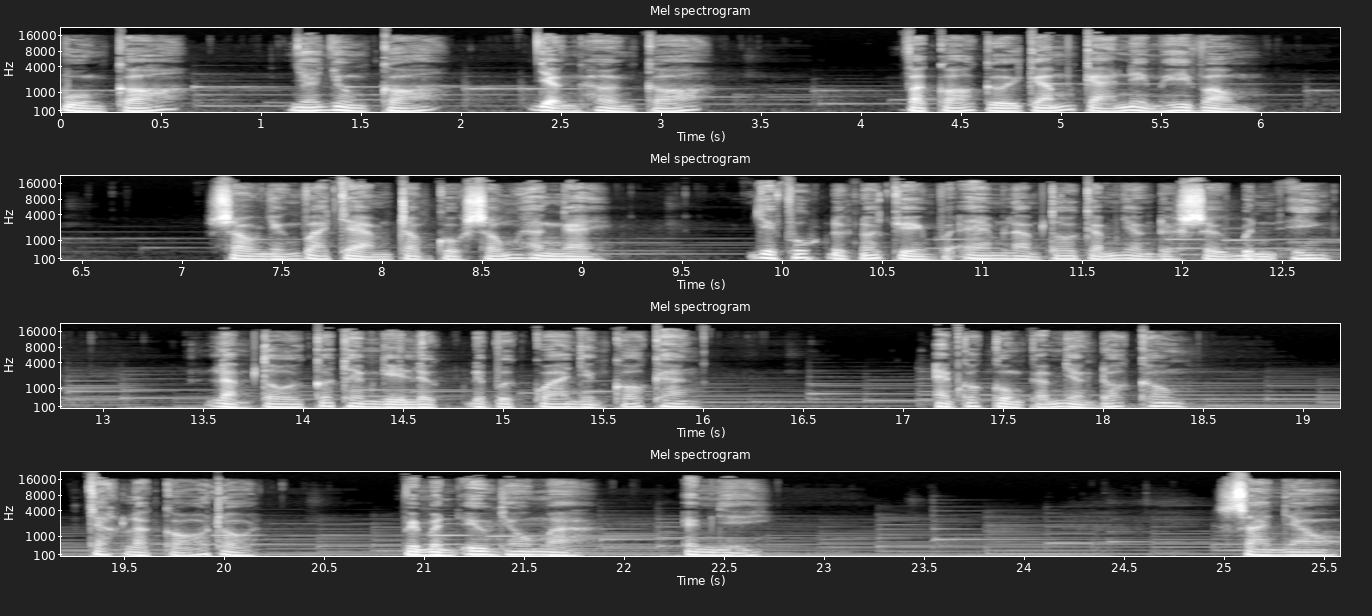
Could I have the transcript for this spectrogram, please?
buồn có, nhớ nhung có, giận hờn có và có gửi gắm cả niềm hy vọng. Sau những va chạm trong cuộc sống hàng ngày, giây phút được nói chuyện với em làm tôi cảm nhận được sự bình yên, làm tôi có thêm nghị lực để vượt qua những khó khăn. Em có cùng cảm nhận đó không? Chắc là có rồi. Vì mình yêu nhau mà, em nhỉ? Xa nhau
